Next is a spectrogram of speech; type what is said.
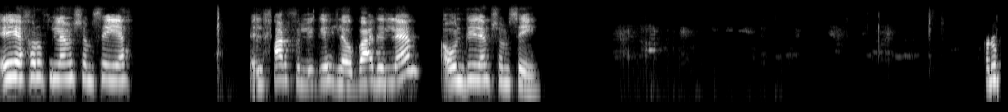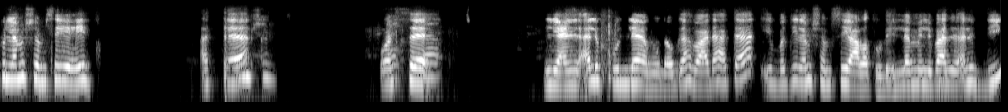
إيه هي حروف اللام الشمسية؟ الحرف اللي جه لو بعد اللام أقول دي لام شمسية. حروف اللام الشمسية إيه؟ التاء والثاء. يعني الألف واللام ولو جه بعدها تاء يبقى دي لام شمسية على طول. اللام اللي بعد الألف دي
